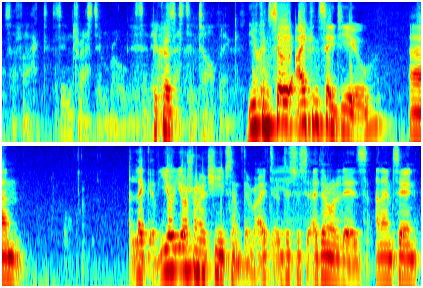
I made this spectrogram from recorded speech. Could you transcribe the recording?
It's a fact. It's interesting, bro. It's an Because- interesting topic. You can say I can say to you, um, like you're you're trying to achieve something, right? Yeah. This is I don't know what it is, and I'm saying,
